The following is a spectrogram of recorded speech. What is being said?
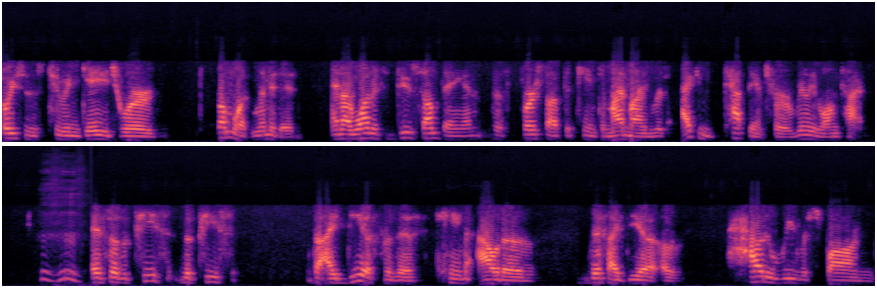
choices to engage were somewhat limited. And I wanted to do something, and the first thought that came to my mind was, I can tap dance for a really long time. mm-hmm. And so the piece, the piece, the idea for this came out of this idea of how do we respond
